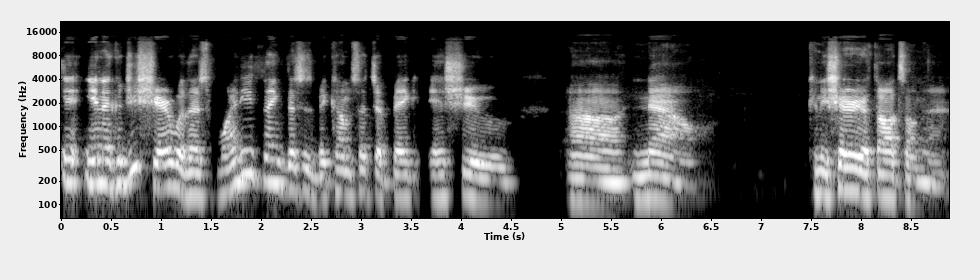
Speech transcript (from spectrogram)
you know, could you share with us why do you think this has become such a big issue uh, now? Can you share your thoughts on that?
